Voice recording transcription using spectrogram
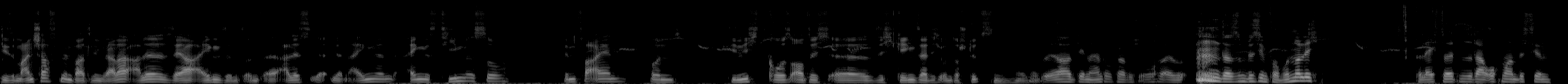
diese Mannschaften in Bad Limwerder alle sehr eigen sind und äh, alles ihr, ihr eigenen, eigenes Team ist so im Verein und die nicht großartig äh, sich gegenseitig unterstützen. Halt. Ja, den Eindruck habe ich auch. Also, das ist ein bisschen verwunderlich. Vielleicht sollten sie da auch mal ein bisschen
